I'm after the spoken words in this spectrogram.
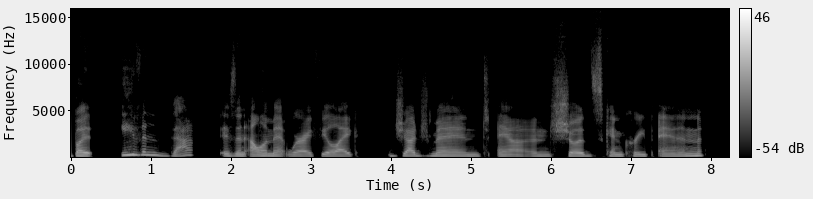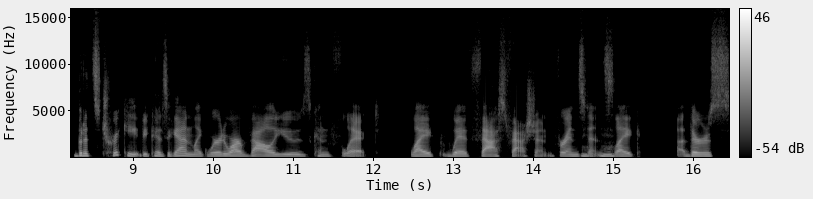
But even that is an element where I feel like judgment and shoulds can creep in. But it's tricky because, again, like where do our values conflict? Like with fast fashion, for instance, mm-hmm. like uh, there's,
